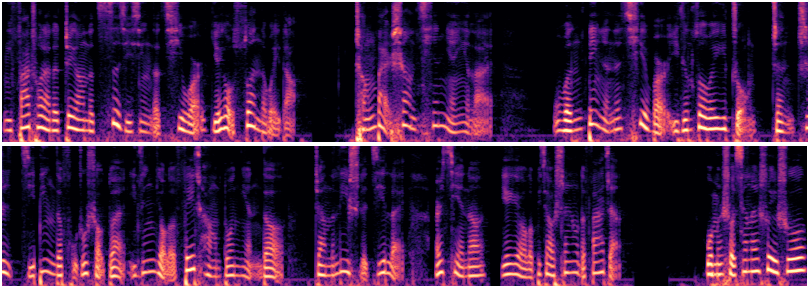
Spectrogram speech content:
你发出来的这样的刺激性的气味也有蒜的味道。成百上千年以来，闻病人的气味已经作为一种诊治疾病的辅助手段，已经有了非常多年的这样的历史的积累，而且呢，也有了比较深入的发展。我们首先来说一说。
